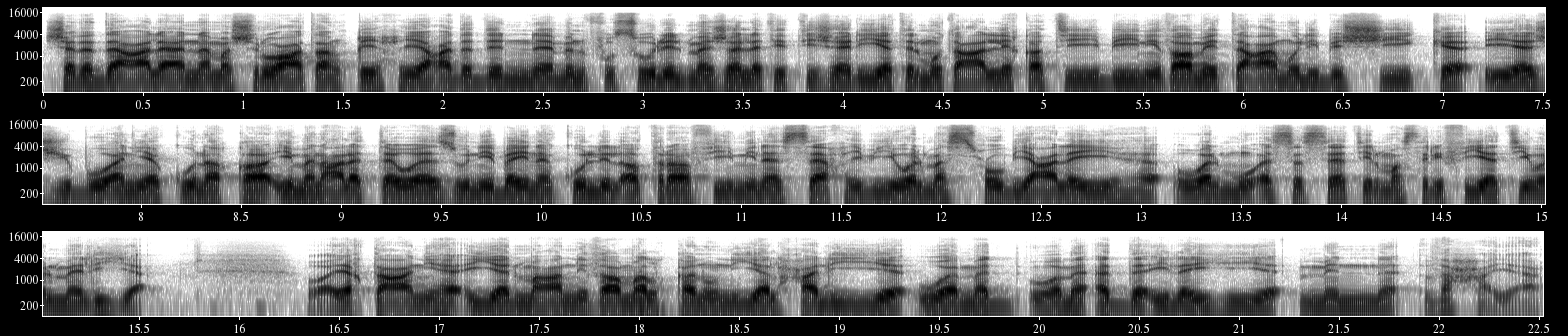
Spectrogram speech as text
شدد على أن مشروع تنقيح عدد من فصول المجلة التجارية المتعلقة بنظام التعامل بالشيك يجب أن يكون قائما على التوازن بين كل الأطراف من الساحب والمسحوب عليه والمؤسسات المصرفية والمالية. ويقطع نهائيا مع النظام القانوني الحالي ومد وما أدى إليه من ضحايا.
